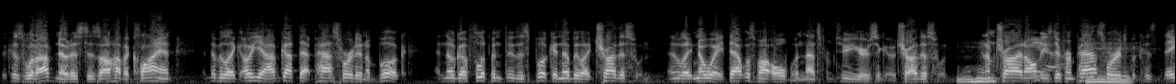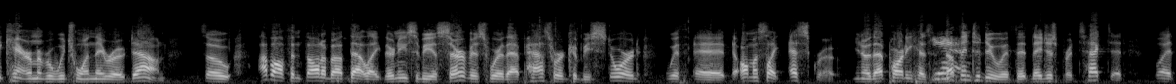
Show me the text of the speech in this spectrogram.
because what i've noticed is i'll have a client and they'll be like, "Oh yeah, I've got that password in a book." And they'll go flipping through this book, and they'll be like, "Try this one." And they're like, "No, wait, that was my old one. That's from two years ago. Try this one." Mm-hmm. And I'm trying all yeah. these different passwords mm-hmm. because they can't remember which one they wrote down. So I've often thought about that. Like there needs to be a service where that password could be stored with a, almost like escrow. You know, that party has yeah. nothing to do with it. They just protect it. But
